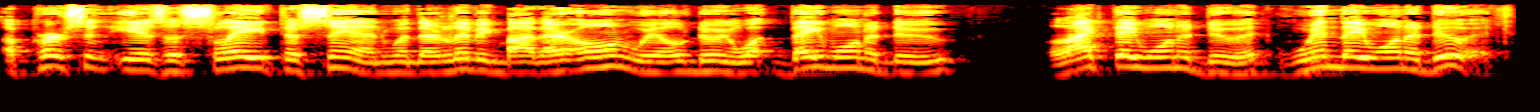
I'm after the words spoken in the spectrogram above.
a person is a slave to sin when they're living by their own will, doing what they want to do, like they want to do it, when they want to do it,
